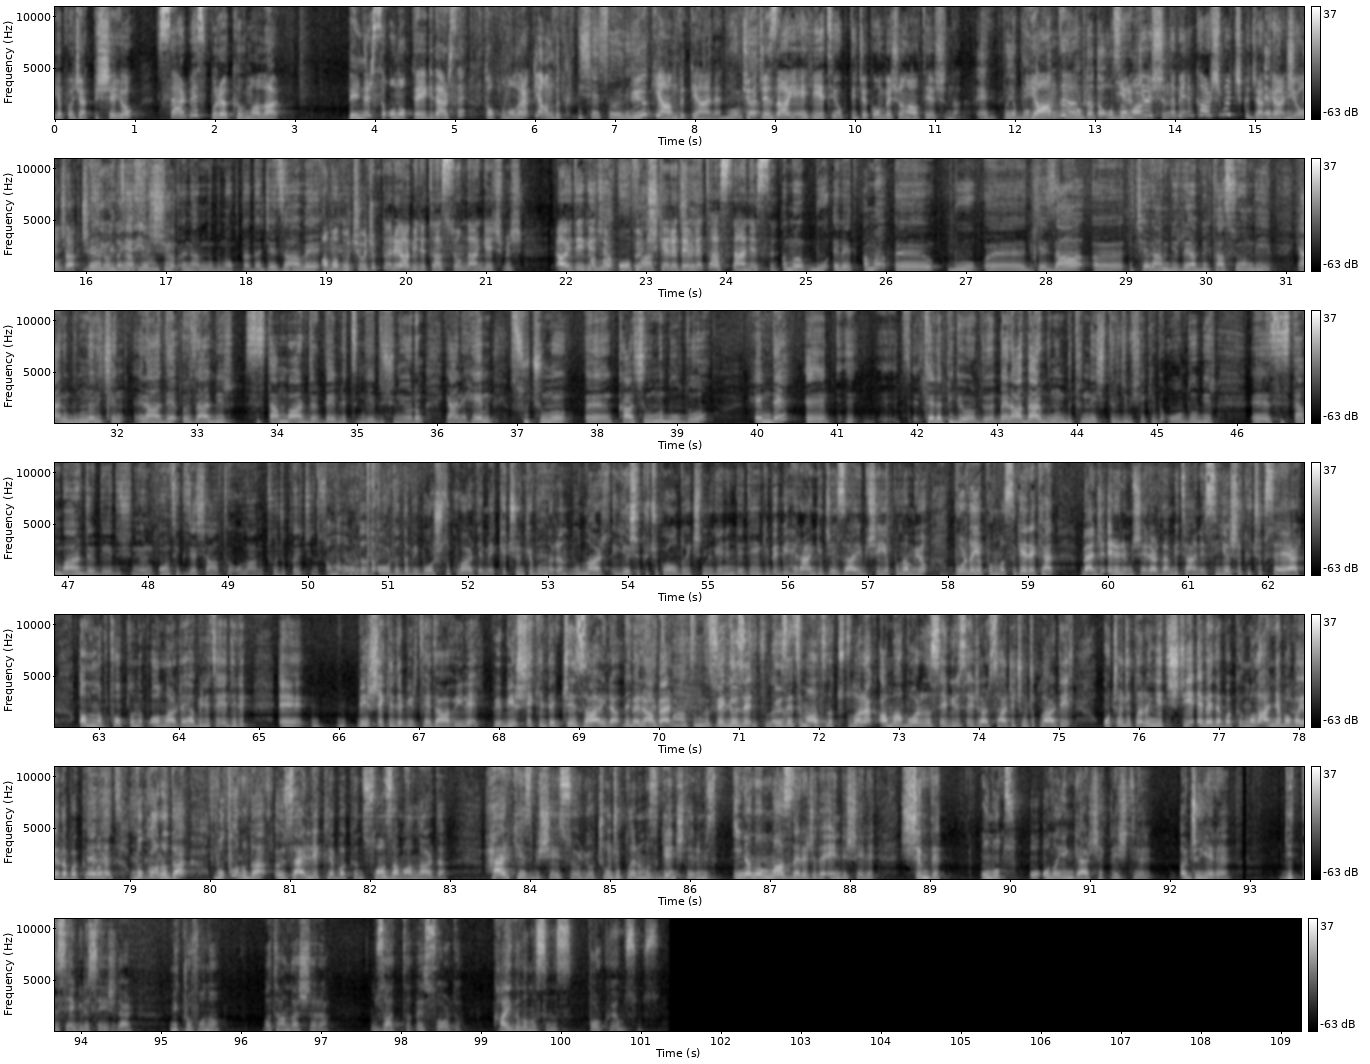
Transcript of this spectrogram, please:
Yapacak bir şey yok. Serbest bırakılmalar denirse o noktaya giderse toplum olarak yandık. Bir şey söyleyeceğim. Büyük yandık yani. Burada- Çünkü cezai ehliyeti yok diyecek 15-16 yaşında. E, ya burada, Yandı. Da, burada da o zaman 20 yaşında benim karşıma çıkacak Evet, yani çıkacak. yolda. çıkıyor da yaşıyor. çok önemli bu noktada. Ceza ve Ama e, bu çocuk da rehabilitasyondan geçmiş. Ayda gece Ama o 3 farklı kere şey- devlet hastanesi. Ama bu evet ama e, bu e, ceza e, içeren bir rehabilitasyon değil. Yani bunlar için herhalde özel bir sistem vardır devletin diye düşünüyorum. Yani hem suçunu e, karşılığını bulduğu hem de e, e, terapi gördüğü, beraber bunun bütünleştirici bir şekilde olduğu bir e, sistem vardır diye düşünüyorum. 18 yaş altı olan çocuklar için Ama söylüyorum. orada da orada da bir boşluk var demek ki. Çünkü bunların bunlar yaşı küçük olduğu için Müge'nin dediği gibi bir herhangi cezai bir şey yapılamıyor. Burada yapılması gereken bence en önemli şeylerden bir tanesi yaşı küçükse eğer alınıp toplanıp onlar rehabilite edilip e, bir şekilde bir tedaviyle ve bir şekilde cezayla Ve beraber gözetim altında ve göze- tutularak. gözetim altında tutularak ama bu arada sevgili seyirciler sadece çocuklar değil o çocukların yetiştiği eve de bakılmalı anne babaya da bakılmalı. Evet, Bu evet. konuda bu konuda özellikle bakın son zamanlarda herkes bir şey söylüyor. Çocuklarımız, gençlerimiz inanılmaz derecede endişeli. Şimdi Umut o olayın gerçekleştiği acı yere gitti sevgili seyirciler. Mikrofonu vatandaşlara uzattı ve sordu. Kaygılı mısınız? Korkuyor musunuz?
